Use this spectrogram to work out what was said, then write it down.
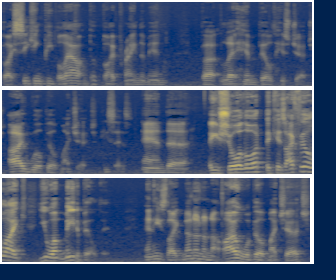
by seeking people out, but by praying them in. But let Him build His church. I will build my church, He says. And uh, are you sure, Lord? Because I feel like you want me to build it. And he's like, no, no, no, no. I will build my church.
